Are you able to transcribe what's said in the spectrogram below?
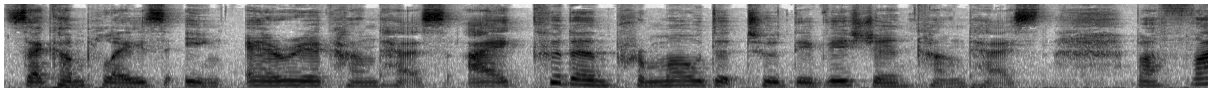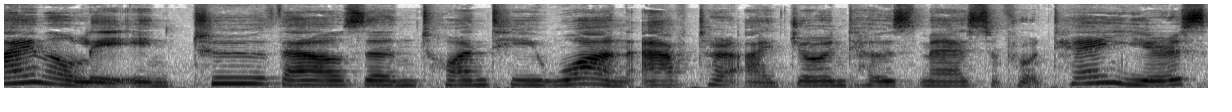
second place in area contest. I couldn't promote to division contest. But finally, in 2021, after I joined Toastmaster for 10 years,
